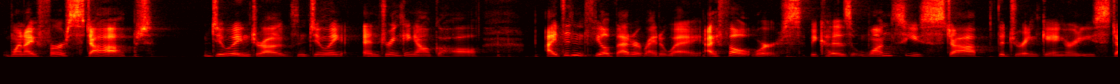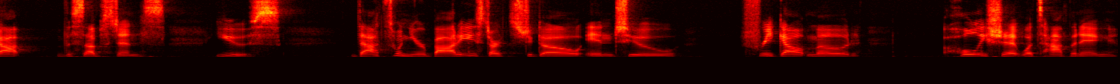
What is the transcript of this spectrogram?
when I first stopped doing drugs and doing and drinking alcohol, I didn't feel better right away. I felt worse because once you stop the drinking or you stop the substance use, that's when your body starts to go into freak out mode. Holy shit, what's happening?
